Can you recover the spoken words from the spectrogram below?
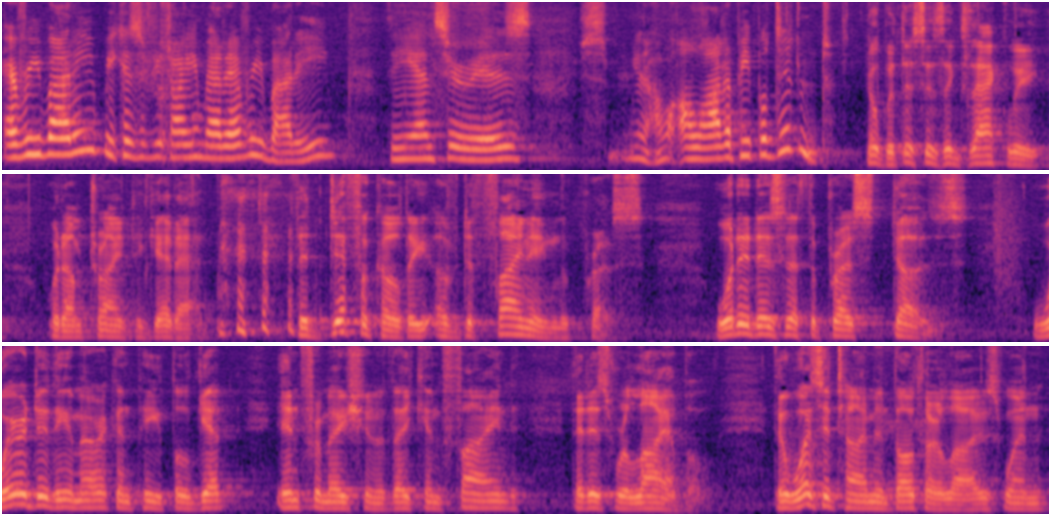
everybody? Because if you're talking about everybody, the answer is, you know, a lot of people didn't. No, but this is exactly what I'm trying to get at. the difficulty of defining the press, what it is that the press does. Where do the American people get information that they can find that is reliable? There was a time in both our lives when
